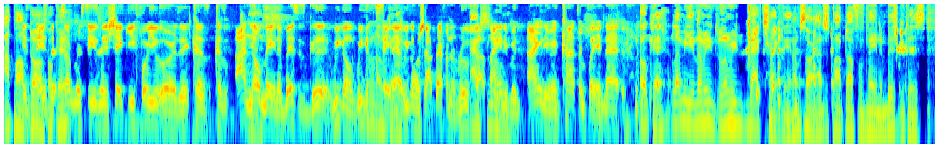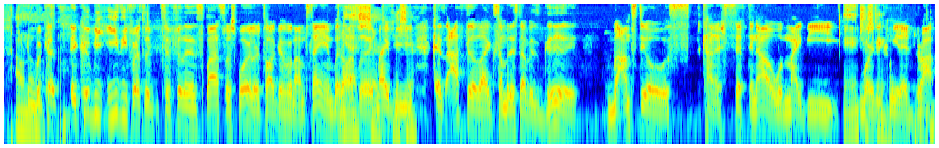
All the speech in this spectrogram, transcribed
I popped is, off. Is okay, the summer season shaky for you, or is it because because I know yes. Made in Abyss is good. We gonna we gonna okay. say that. We gonna shop that from the rooftops. I ain't even I ain't even contemplating that. okay, let me let me let me backtrack then. I'm sorry, I just popped off of Made in Abyss because I don't know because it could be easy for us to, to fill in spots for spoiler talk is what I'm saying, but yes, also sir. it might yes, be because I feel like some of this stuff is good but I'm still kind of sifting out what might be worthy for me to drop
